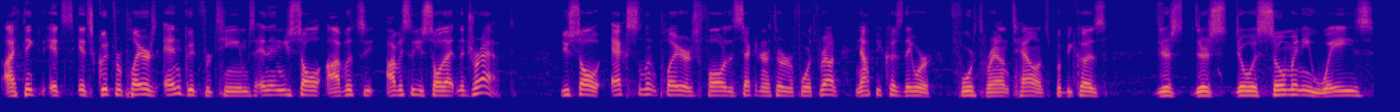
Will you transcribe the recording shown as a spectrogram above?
I think it's it's good for players and good for teams. And then you saw obviously obviously you saw that in the draft. You saw excellent players fall to the second or third or fourth round, not because they were fourth round talents, but because there's there's there was so many ways.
